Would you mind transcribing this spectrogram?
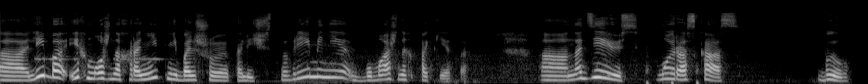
а, либо их можно хранить небольшое количество времени в бумажных пакетах. А, надеюсь, мой рассказ был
